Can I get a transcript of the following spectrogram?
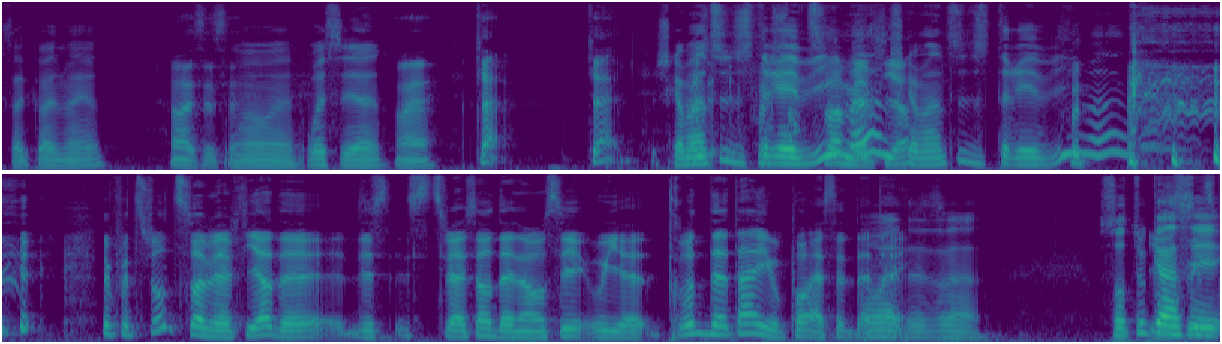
C'était de quoi de même? Ouais, c'est ça. Ouais, ouais. Ouais, c'est elle. Ouais. Quand, quand, Je commande-tu Moi, du Trévi, man? Je commande-tu du Trévi, Faut- man? Il faut toujours que tu sois méfiant de, de situations dénoncées où il y a trop de détails ou pas assez de Ouais, détails. c'est ça. Surtout quand c'est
